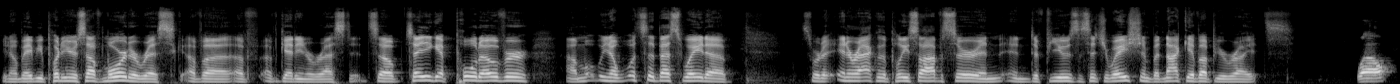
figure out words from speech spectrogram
you know maybe putting yourself more at risk of uh, of of getting arrested. So say you get pulled over, um, you know what's the best way to sort of interact with a police officer and and diffuse the situation, but not give up your rights. Well,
